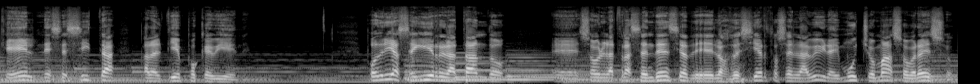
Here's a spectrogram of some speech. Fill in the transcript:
que Él necesita para el tiempo que viene. Podría seguir relatando eh, sobre la trascendencia de los desiertos en la Biblia y mucho más sobre eso,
